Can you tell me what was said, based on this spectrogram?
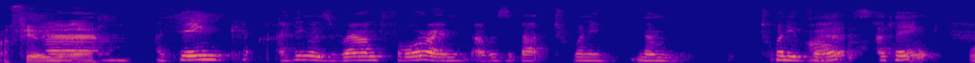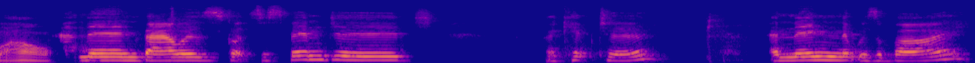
I feel you there. Um, I think I think it was round four, and I was about 20, num 21st, I think. Wow. And then Bowers got suspended. I kept her. And then it was a bye.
